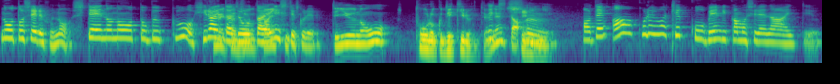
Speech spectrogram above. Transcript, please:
Noteshelf の指定のノートブックを開いた状態にしてくれる。っていうのを登録できるんだよねできた、うん、あであーこれは結構便利かもしれないっていう。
